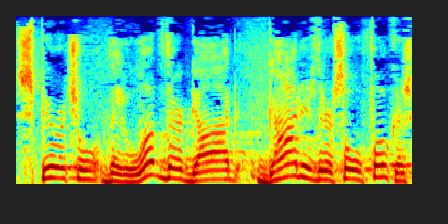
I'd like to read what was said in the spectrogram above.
spiritual. They love their God. God is their sole focus.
